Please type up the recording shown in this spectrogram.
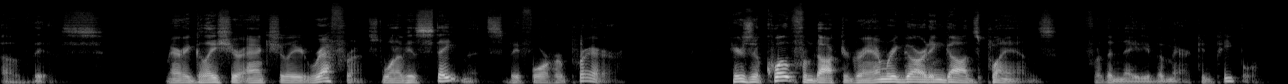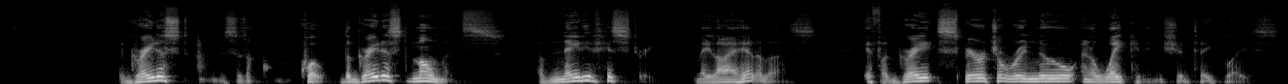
of this. Mary Glacier actually referenced one of his statements before her prayer. Here's a quote from Dr. Graham regarding God's plans for the Native American people. The greatest, this is a quote, the greatest moments of Native history may lie ahead of us if a great spiritual renewal and awakening should take place.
